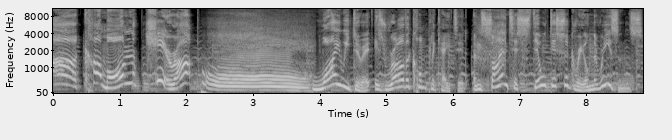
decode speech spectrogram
Ah, come on! Cheer up! Why we do it is rather complicated, and scientists still disagree on the reasons.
